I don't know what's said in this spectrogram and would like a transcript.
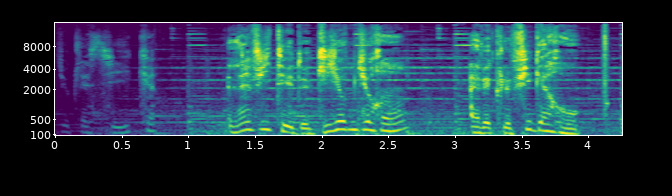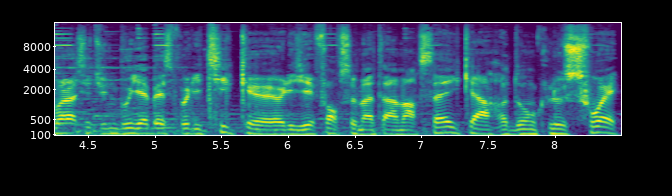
Radio Classique, l'invité de Guillaume Durand avec le Figaro. Voilà, c'est une bouillabaisse politique, euh, Olivier Faure, ce matin à Marseille, car donc le souhait,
